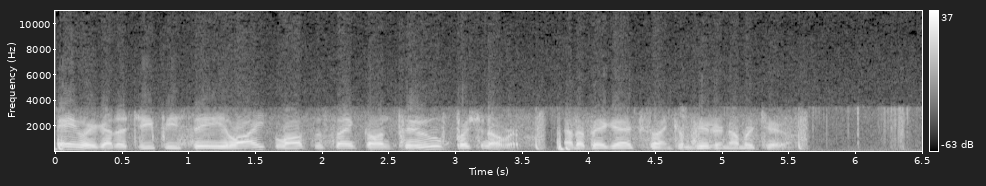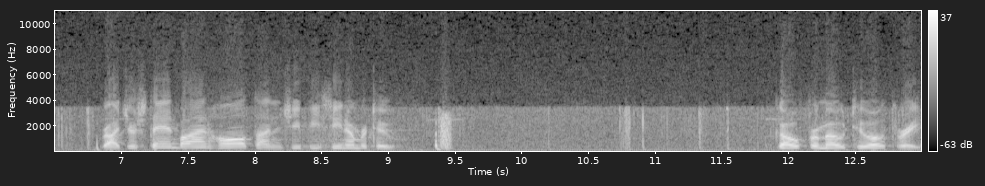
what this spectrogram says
Hey, we got a GPC light, lost the sync on two, pushing over. And a big X on computer number two. Roger, standby and halt on GPC number two. Go for mode 203.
